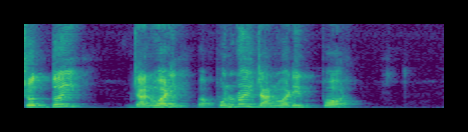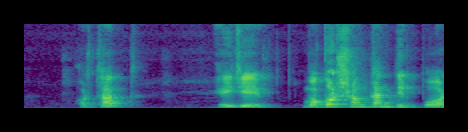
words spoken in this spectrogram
চোদ্দোই জানুয়ারি বা পনেরোই জানুয়ারির পর, অর্থাৎ এই যে মকর সংক্রান্তির পর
